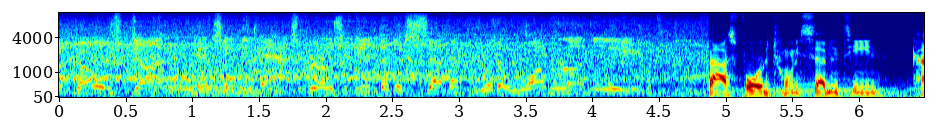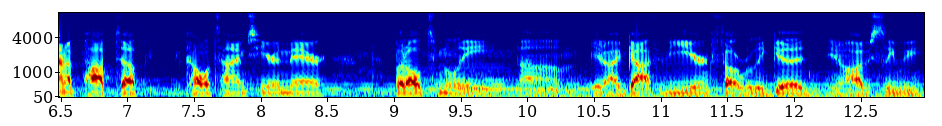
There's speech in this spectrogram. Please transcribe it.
McCullers done pitching the Astros into the seventh with a one-run lead. Fast forward to 2017, kind of popped up a couple times here and there but ultimately, um, you know, I got through the year and felt really good. You know, obviously we,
